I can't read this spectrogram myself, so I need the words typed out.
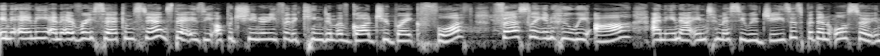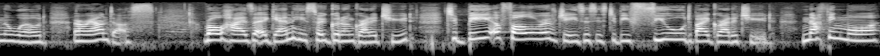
In any and every circumstance, there is the opportunity for the kingdom of God to break forth, firstly in who we are and in our intimacy with Jesus, but then also in the world around us. Rolheiser again, he's so good on gratitude. To be a follower of Jesus is to be fueled by gratitude, nothing more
